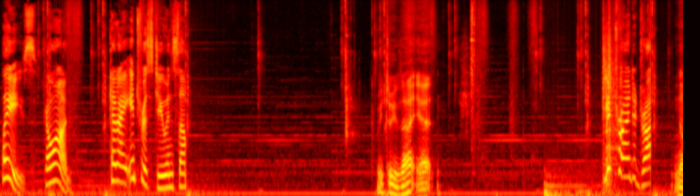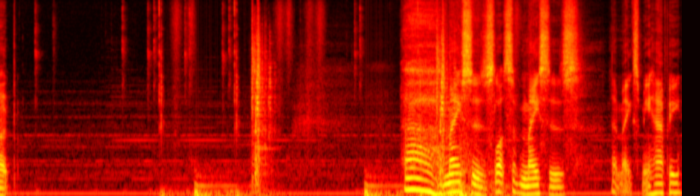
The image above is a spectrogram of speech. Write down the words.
Please, go on. Can I interest you in some... Can we do that yet? You're trying to drive... Nope. Maces. Lots of maces. That makes me happy.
